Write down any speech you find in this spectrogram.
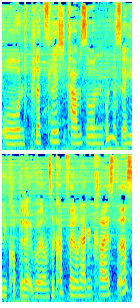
Und plötzlich kam so ein Bundeswehrhelikopter, der über unsere Köpfe hin und her gekreist ist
